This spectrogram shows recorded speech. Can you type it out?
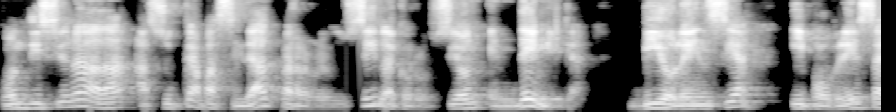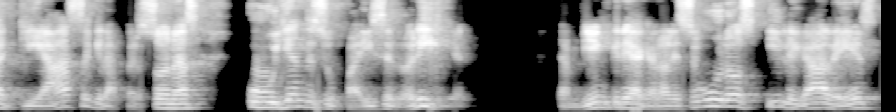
condicionada a su capacidad para reducir la corrupción endémica, violencia y pobreza que hace que las personas huyan de sus países de origen. También crea canales seguros y legales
